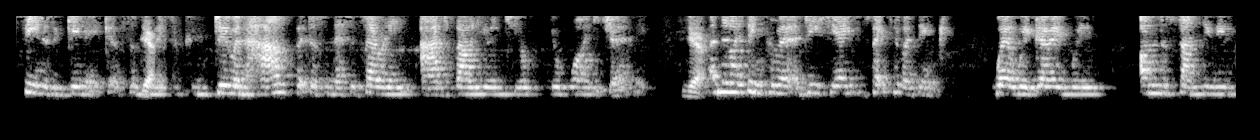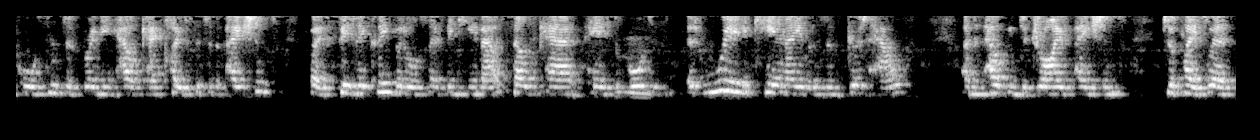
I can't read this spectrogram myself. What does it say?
seen as a gimmick of something yeah. that you can do and have, but doesn't necessarily add value into your, your wider journey. Yeah. And then I think from a, a DCA perspective, I think where we're going with understanding the importance of bringing healthcare closer to the patient, both physically, but also thinking about self care and peer mm. support as, as really key enablers of good health and of helping to drive patients to a place where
